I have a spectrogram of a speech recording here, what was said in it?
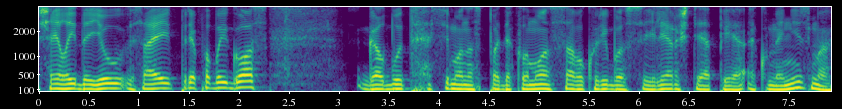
šiai laidai jau visai prie pabaigos. Galbūt Simonas padeklamuos savo kūrybos eilėraštį apie ekumenizmą,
